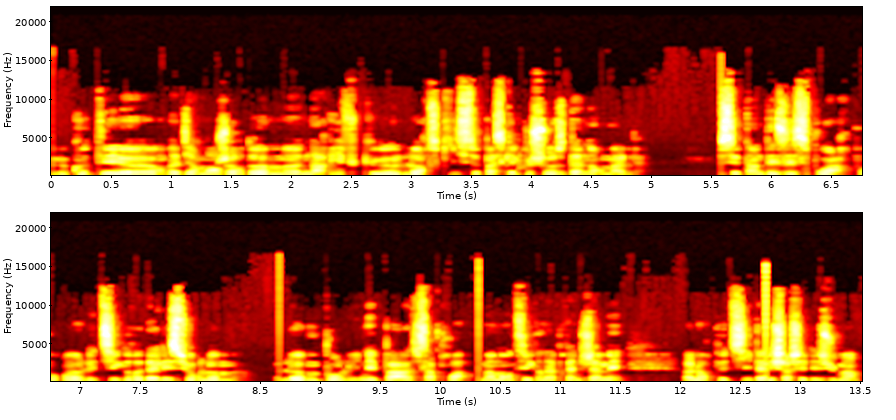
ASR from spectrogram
Le côté, euh, on va dire, mangeur d'homme euh, n'arrive que lorsqu'il se passe quelque chose d'anormal. C'est un désespoir pour le tigre d'aller sur l'homme. L'homme, pour lui, n'est pas sa proie. Maman tigre n'apprennent jamais à leurs petits d'aller chercher des humains.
